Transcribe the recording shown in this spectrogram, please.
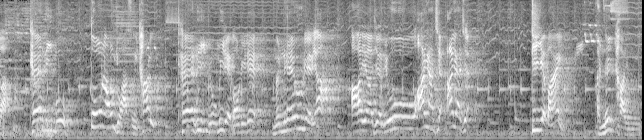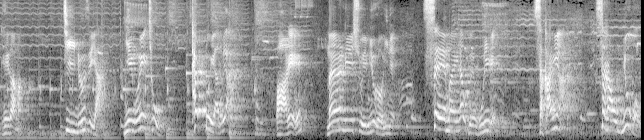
ပါထန်လီမိုးသုံးလောင်းရွာဆွေထားလို့ထန်လီမြုံမိတဲ့ကောင်တွေလည်း မနှဲဘူးတဲ့ဗျာအားရချက်မျိုးအားရချက်အားရချက်ဒီရပိုင်းအနိဋ္ဌာယုံတွေထဲကမှကြည်နူးစရာမြင်ဝင်းအချို့ထပ်တွေ့ရတယ်ဗျဗါတဲ့မန္တလေးရွှေမြို့တော်ကြီးနဲ့10မိုင်လောက်ပဲဝေးတယ်စကိုင်းကစရောင်မြို့ပေါ်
